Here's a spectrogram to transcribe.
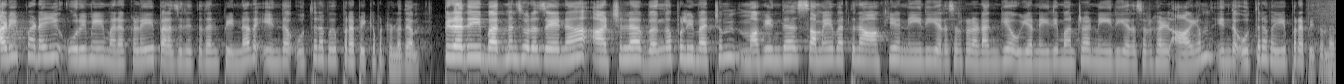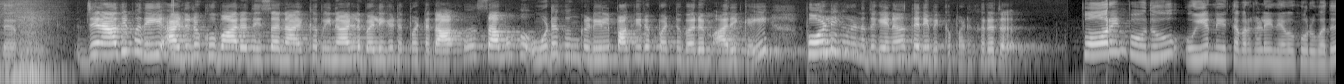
அடிப்படை உரிமை மனுக்களை பரிசீலித்ததன் பின்னர் இந்த உத்தரவு பிறப்பிக்கப்பட்டுள்ளது. பிரதி பத்மன் சுரசேன அச்சல வெங்கப்புலி மற்றும் மகிந்த சமயவர்த்தன ஆகிய நீதியரசர்கள் அடங்கிய உயர்நீதிமன்ற நீதியரசர்கள் ஆயம் இந்த உத்தரவை பிறப்பித்துள்ளது. ஜனாதிபதி அனிருகுமார திசநாயக்கவினால் வெளியிடப்பட்டதாக சமூக ஊடகங்களில் பகிரப்பட்டு வரும் அறிக்கை போலியானது என தெரிவிக்கப்படுகிறது. போரின் போது உயிர் நீத்தவர்களை நினைவுகூறுவது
